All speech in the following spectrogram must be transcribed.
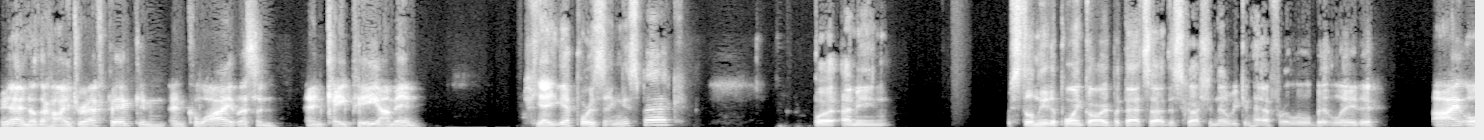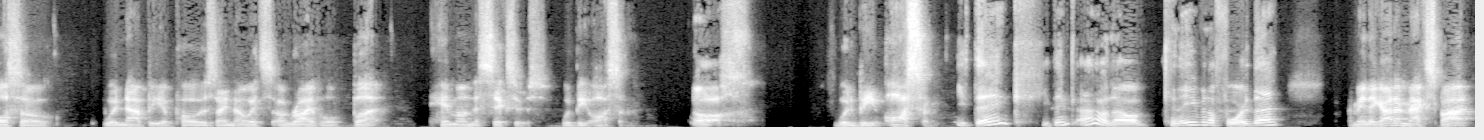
Yeah, another high draft pick and and Kawhi. Listen, and KP, I'm in. yeah you get Porzingis back but I mean we still need a point guard but that's a discussion that we can have for a little bit later I also would not be opposed. I know it's a rival, but him on the Sixers would be awesome. oh Would be awesome. You think? You think? I don't know. Can they even afford that? I mean, they got a max spot.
